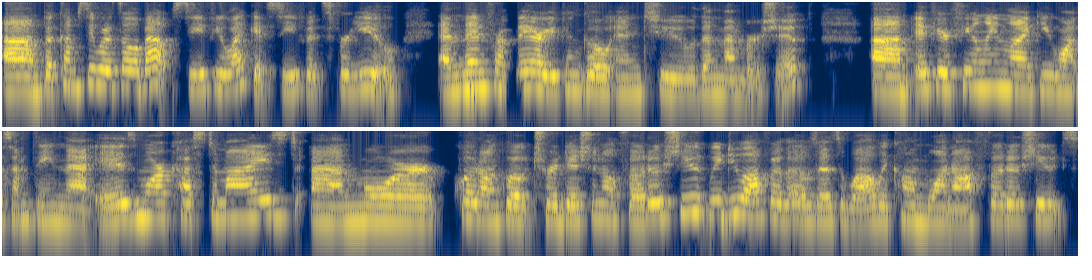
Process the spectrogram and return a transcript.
um, but come see what it's all about. See if you like it, see if it's for you. And then from there, you can go into the membership. Um, if you're feeling like you want something that is more customized, um, more quote unquote traditional photo shoot, we do offer those as well. We call them one off photo shoots.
